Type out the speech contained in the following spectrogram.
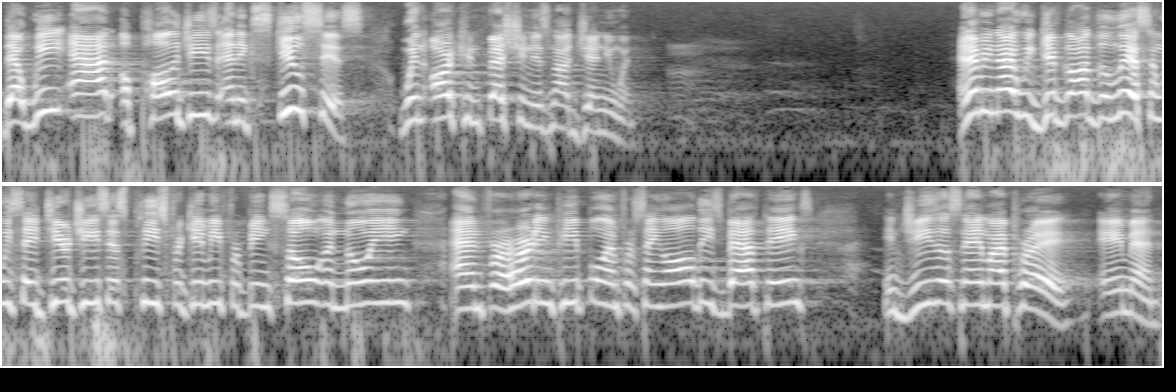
that we add apologies and excuses when our confession is not genuine. And every night we give God the list and we say, Dear Jesus, please forgive me for being so annoying and for hurting people and for saying all these bad things. In Jesus' name I pray. Amen.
